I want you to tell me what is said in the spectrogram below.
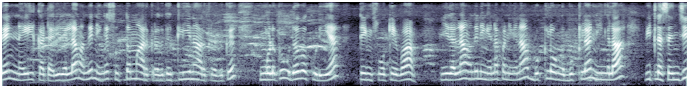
then nail cutter இதெல்லாம் வந்து நீங்கள் சுத்தமாக இருக்கிறதுக்கு க்ளீனாக இருக்கிறதுக்கு உங்களுக்கு உதவக்கூடிய திங்ஸ் ஓகேவா இதெல்லாம் வந்து நீங்கள் என்ன பண்ணீங்கன்னா புக்கில் உங்கள் புக்கில் நீங்களாக வீட்டில் செஞ்சு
